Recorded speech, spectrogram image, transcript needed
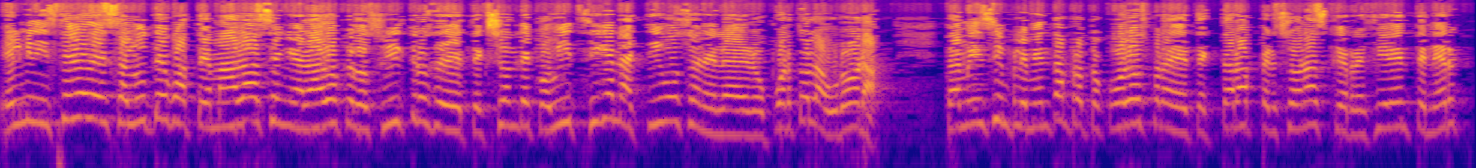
El Ministerio de Salud de Guatemala ha señalado que los filtros de detección de COVID siguen activos en el aeropuerto La Aurora. También se implementan protocolos para detectar a personas que refieren tener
